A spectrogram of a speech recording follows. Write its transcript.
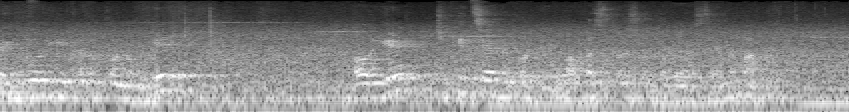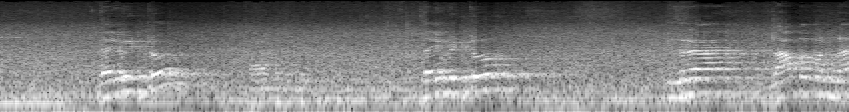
ಬೆಂಗಳೂರಿಗೆ ಕರೆದುಕೊಂಡು ಹೋಗಿ ಅವರಿಗೆ ಚಿಕಿತ್ಸೆಯನ್ನು ಕೊಟ್ಟು ವಾಪಸ್ ಕಳಿಸುವಂಥ ವ್ಯವಸ್ಥೆಯನ್ನು ಮಾಡ್ತಾರೆ. ದಯವಿಟ್ಟು ದಯವಿಟ್ಟು ಇದರ ಲಾಭವನ್ನು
